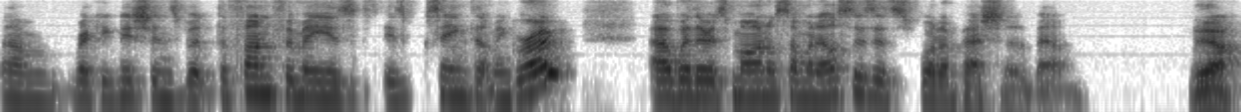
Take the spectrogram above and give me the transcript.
um, recognitions. But the fun for me is is seeing something grow, uh, whether it's mine or someone else's. It's what I'm passionate about. Yeah,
